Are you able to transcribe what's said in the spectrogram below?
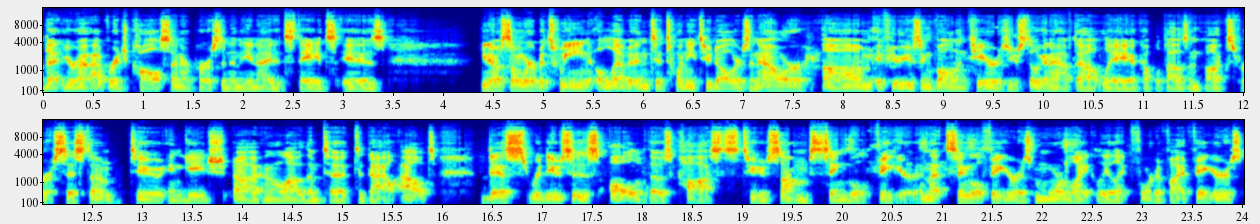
that your average call center person in the United States is you know, somewhere between eleven to twenty-two dollars an hour. Um, if you're using volunteers, you're still going to have to outlay a couple thousand bucks for a system to engage uh, and allow them to to dial out. This reduces all of those costs to some single figure, and that single figure is more likely like four to five figures.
